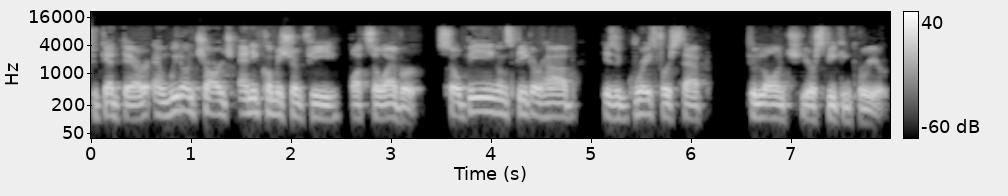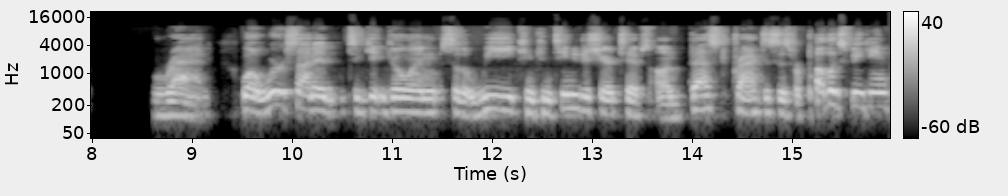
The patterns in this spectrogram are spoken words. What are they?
to get there. And we don't charge any commission fee whatsoever. So being on Speaker Hub is a great first step to launch your speaking career. Rad. Well, we're excited to get going so that we can continue to share tips on best practices for public speaking,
